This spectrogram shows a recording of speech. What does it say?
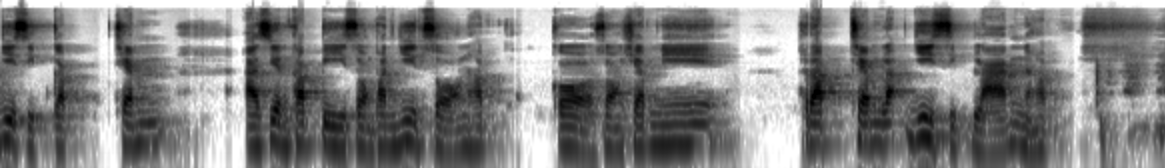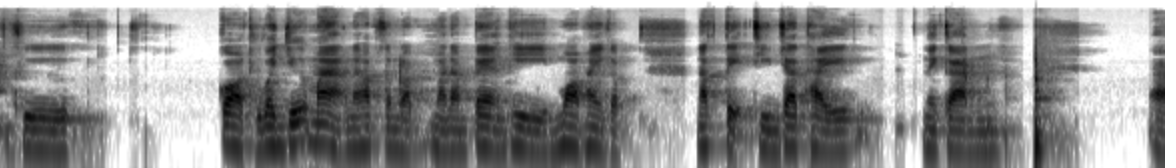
2020 กับ แชมป์อาเซียนคัพปี 2022 นะครับ ก็สองแชมป์นี้รับแชมป์ละ 20 ล้านนะครับ คือก็ถือว่าเยอะมากนะครับสำหรับมาดามแป้งที่มอบให้กับนักเตะทีมชาติไทยในการอ่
